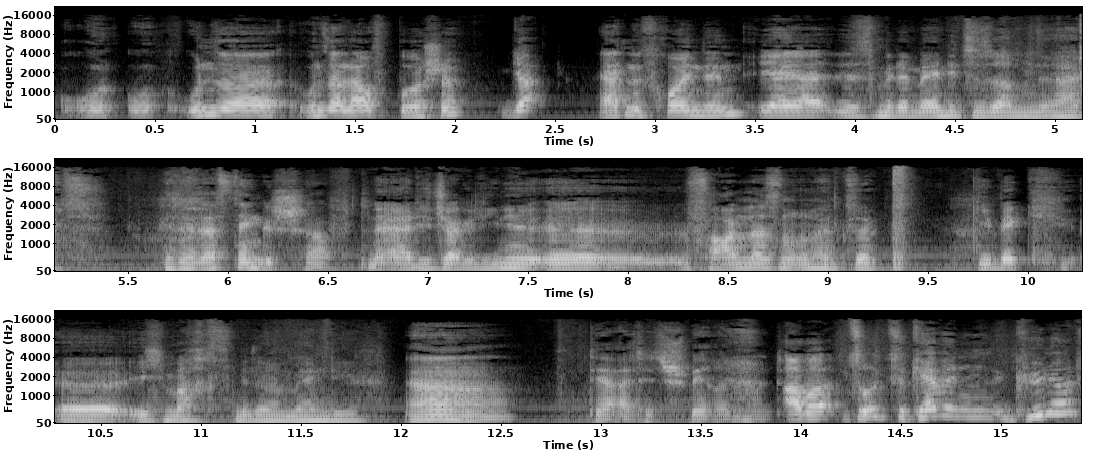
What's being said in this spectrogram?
unser, unser Laufbursche. Ja, Er hat eine Freundin. ja, ja, das ist mit der Mandy zusammen. Der hat, Wie hat er das denn geschafft? naja, die Jacqueline äh, fahren lassen und hat gesagt, geh weg, äh, ich mach's mit der Mandy. Ah, der alte schwere Nerd. Aber zurück zu Kevin Kühnert.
